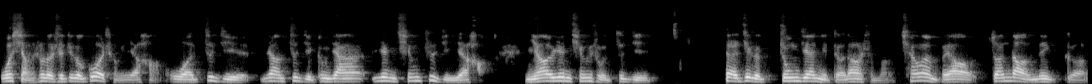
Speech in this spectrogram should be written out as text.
我享受的是这个过程也好，我自己让自己更加认清自己也好，你要认清楚自己，在这个中间你得到什么，千万不要钻到那个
